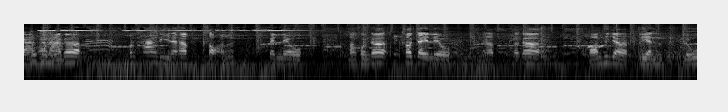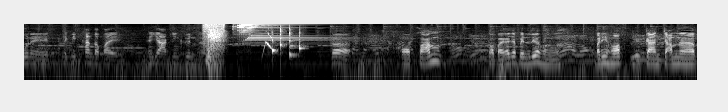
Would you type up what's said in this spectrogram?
การพัฒนาก็ค่อนข้างดีนะครับ สอนเป็นเร็ว บางคนก็เข้าใจเร็วนะครับ แล้วก็พร้อมที่จะแบบเรียนรู้ในเทคนิคขั้นต่อไปให้ยากยิ่งขึ้นนะครับก็พอปั๊มต่อไปก็จะเป็นเรื่องของ บันนี่ฮอปหรือการจัมป์นะครับ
